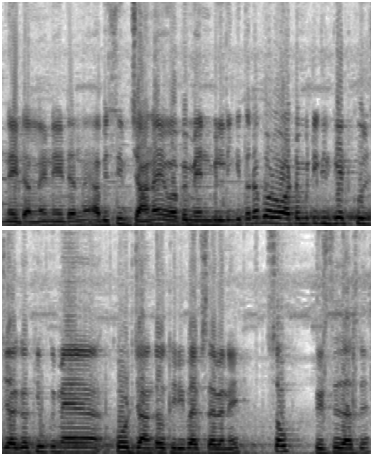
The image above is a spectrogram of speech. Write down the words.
नहीं डालना है, नहीं डालना है। अभी सिर्फ़ जाना है वहाँ पे मेन बिल्डिंग की तरफ़ और ऑटोमेटिकली गेट खुल जाएगा क्योंकि मैं कोड जानता हूँ three five seven eight so फिर से जाते हैं।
